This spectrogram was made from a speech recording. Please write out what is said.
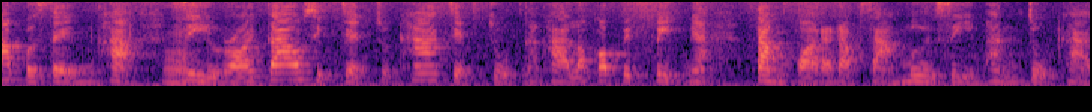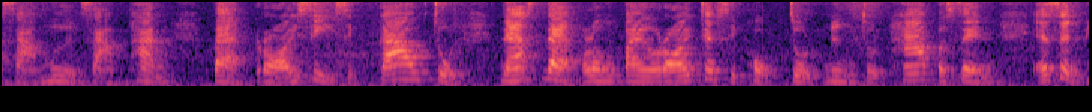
1.45%ค่ะอืม497.57 จุดนะคะ แล้วก็ไปปิดเนี่ยต่ำกว่าระดับ 34,000 จุดค่ะ 33,849 จุด NASDAQ ลงไป 176จุด1.5% S&P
